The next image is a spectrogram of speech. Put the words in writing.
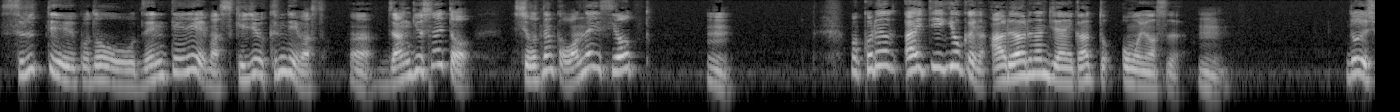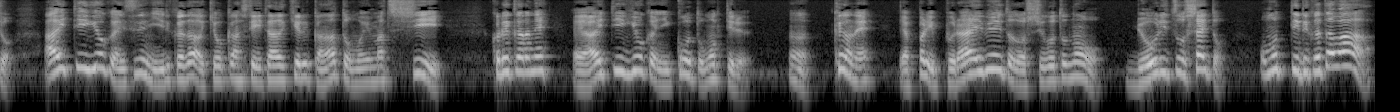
するっていうことを前提で、まあ、スケジュール組んでいますと、うん、残業しないと仕事なんか終わんないですよと、うん。まあ、これは IT 業界のあるあるなんじゃないかなと思います、うん、どうでしょう？IT 業界にすでにいる方は共感していただけるかなと思いますしこれからね IT 業界に行こうと思ってる、うん、けどねやっぱりプライベートと仕事の両立をしたいと思っている方は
